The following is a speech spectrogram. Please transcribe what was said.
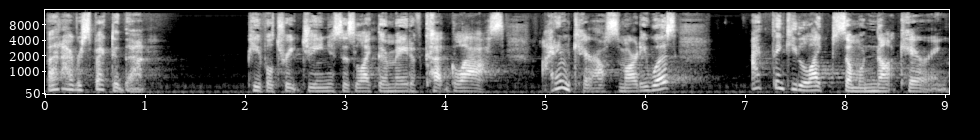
But I respected that. People treat geniuses like they're made of cut glass. I didn't care how smart he was. I think he liked someone not caring.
